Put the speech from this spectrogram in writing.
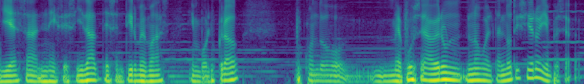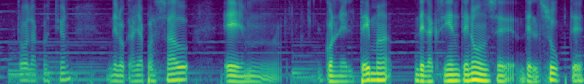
y esa necesidad de sentirme más involucrado cuando me puse a ver una vuelta el noticiero y empecé a ver toda la cuestión de lo que había pasado em, con el tema del accidente en 11 del subte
